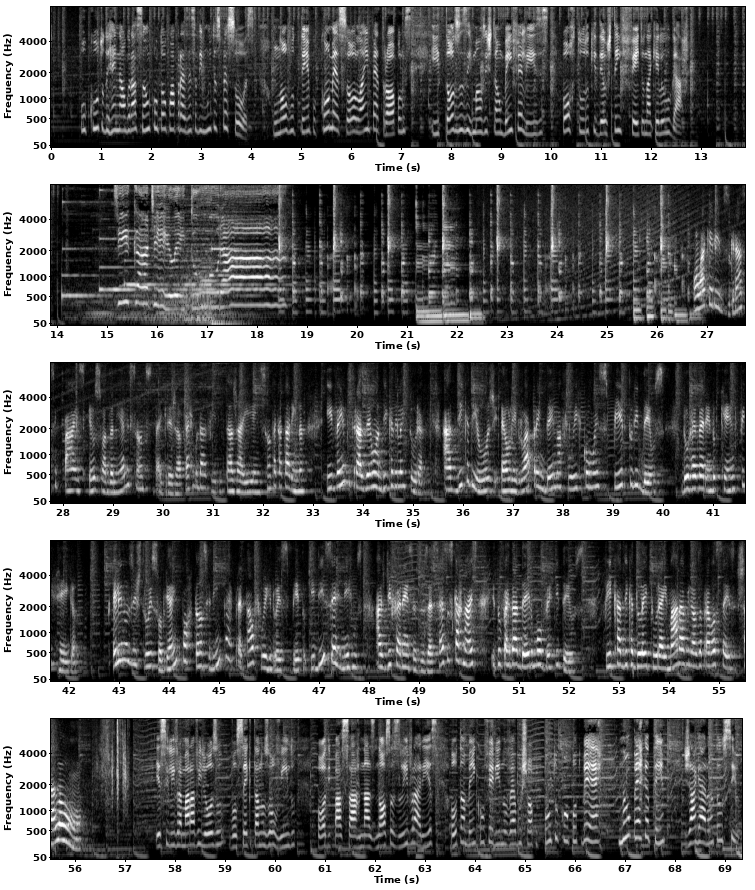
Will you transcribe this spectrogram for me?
O culto de reinauguração contou com a presença de muitas pessoas. Um novo tempo começou lá em Petrópolis e todos os irmãos estão bem felizes por tudo que Deus tem feito naquele lugar. Dica de leitura. Queridos, graça e paz. Eu sou a Daniele Santos, da Igreja Verbo da Vida, Itajaí, em Santa Catarina, e venho te trazer uma dica de leitura. A dica de hoje é o livro Aprendendo a Fluir com o Espírito de Deus, do reverendo Kenneth Reagan. Ele nos instrui sobre a importância de interpretar o fluir do Espírito e discernirmos as diferenças dos excessos carnais e do verdadeiro mover de Deus. Fica a dica de leitura aí maravilhosa para vocês. Shalom! Esse livro é maravilhoso. Você que está nos ouvindo pode passar nas nossas livrarias ou também conferir no verboshop.com.br. Não perca tempo, já garanta o seu.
